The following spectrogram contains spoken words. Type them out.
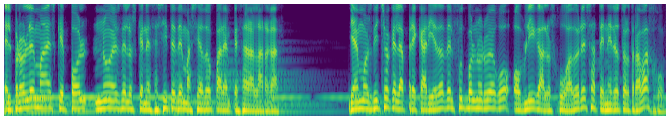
El problema es que Paul no es de los que necesite demasiado para empezar a largar. Ya hemos dicho que la precariedad del fútbol noruego obliga a los jugadores a tener otro trabajo.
